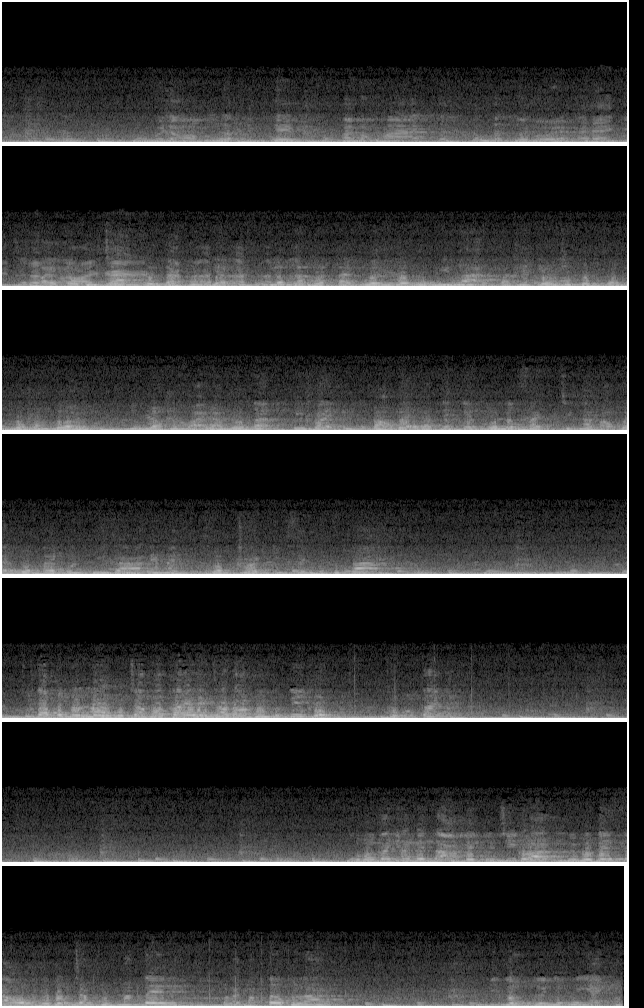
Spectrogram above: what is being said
cùng với đó cũng được tính thêm vài bông hoa rất trông rất tươi mới. chiếc váy cổ cung trang gửi gắm thông điệp nước là nguồn tài nguyên vô cùng hữu hạn và thiết yếu cho cuộc sống của con người nhưng đó không phải là vô tận vì vậy bảo vệ và tiết kiệm nguồn nước sạch chính là bảo vệ nguồn tài nguyên quý giá đem lại sự sống cho hành tinh xanh của chúng ta chúng ta cùng một nổ một tràng pháo tay để chào đón phần dự thi của thủ báo tay thủ báo tay 28 đến từ chi đoàn 11 D6 của bộ trang phục mang tên Black Panther Flag tin tưởng từ những hình ảnh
